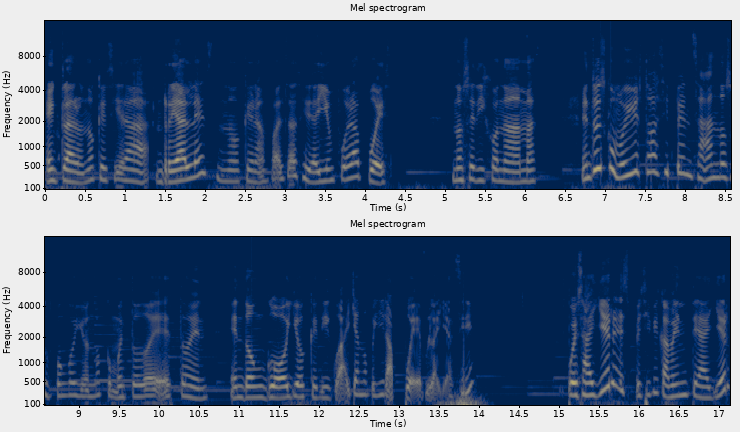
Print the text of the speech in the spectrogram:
en claro, ¿no? Que sí eran reales, no que eran falsas y de ahí en fuera, pues, no se dijo nada más. Entonces, como yo estaba así pensando, supongo yo, ¿no? Como en todo esto, en, en Don Goyo, que digo, ay, ya no voy a ir a Puebla y así. Pues ayer, específicamente ayer,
